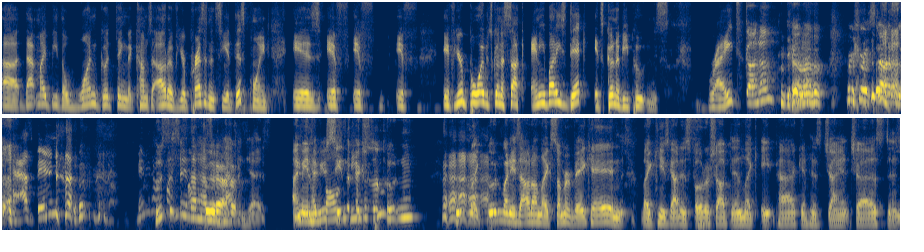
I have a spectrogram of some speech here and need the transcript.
uh, that might be the one good thing that comes out of your presidency at this point. Is if if if if your boy was going to suck anybody's dick, it's going to be Putin's, right? Gonna. Yeah, for sure it's. Has been. Maybe Who's to say that hasn't Yeah. happened yet? I mean, have you seen the pictures of Putin. Like Putin when he's out on like summer vacay and like he's got his photoshopped in like eight pack and his giant chest and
